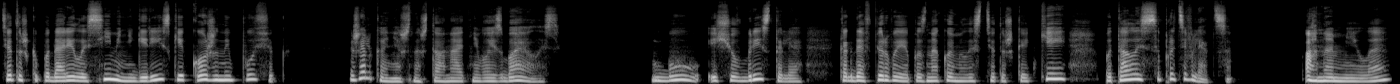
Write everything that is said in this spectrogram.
тетушка подарила Сими нигерийский кожаный пуфик. Жаль, конечно, что она от него избавилась. Бу еще в Бристоле, когда впервые познакомилась с тетушкой Кей, пыталась сопротивляться. Она милая,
